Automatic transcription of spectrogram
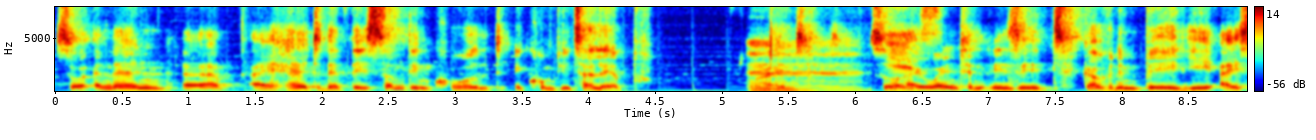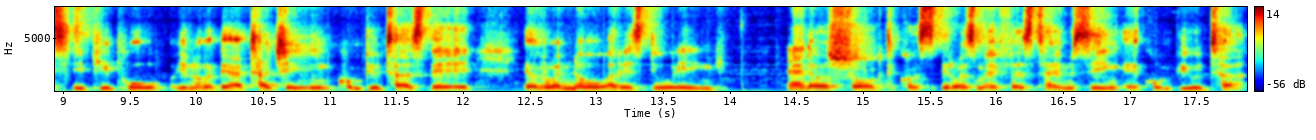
So, and then uh, I heard that there's something called a computer lab, right? Mm, So I went and visit Govan Mbeki. I see people, you know, they are touching computers there. Everyone know what is doing. And I was shocked because it was my first time seeing a computer,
